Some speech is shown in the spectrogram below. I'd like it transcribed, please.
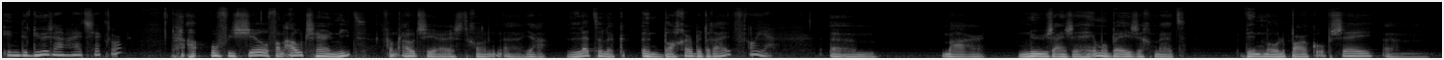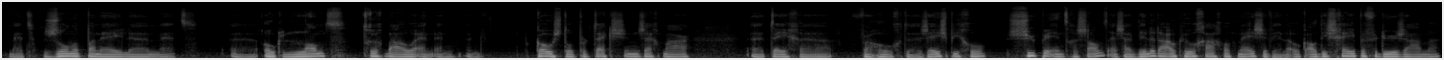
in de duurzaamheidssector? Nou, officieel van oudsher niet. Van okay. oudsher is het gewoon uh, ja, letterlijk een baggerbedrijf. Oh ja. Um, maar nu zijn ze helemaal bezig met windmolenparken op zee, um, met zonnepanelen, met uh, ook land terugbouwen en, en, en, coastal protection, zeg maar, uh, tegen verhoogde zeespiegel. Super interessant en zij willen daar ook heel graag wat mee. Ze willen ook al die schepen verduurzamen.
